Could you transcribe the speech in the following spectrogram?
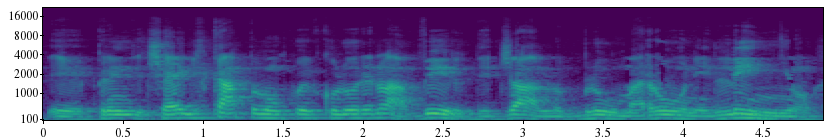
c'è il cap con quel colore là, verde, giallo, blu, marrone, legno,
